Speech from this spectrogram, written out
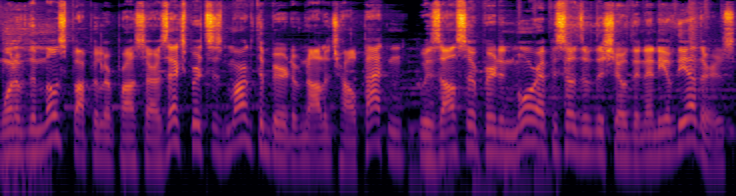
One of the most popular Pawn Stars experts is Mark the Beard of Knowledge Hall Patton, who has also appeared in more episodes of the show than any of the others.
